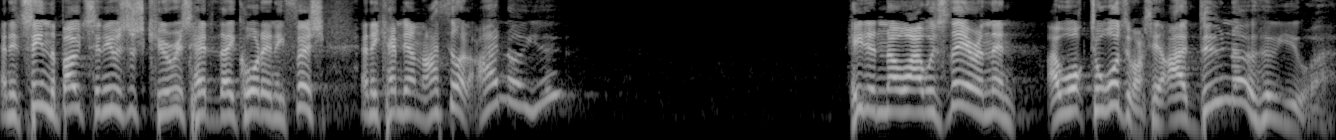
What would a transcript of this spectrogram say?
and he'd seen the boats, and he was just curious had they caught any fish, and he came down, and I thought, I know you. He didn't know I was there, and then I walked towards him. I said, I do know who you are.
